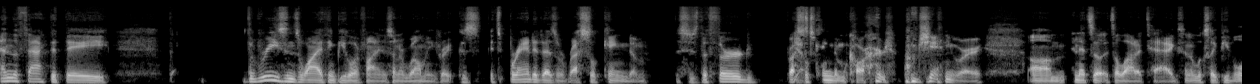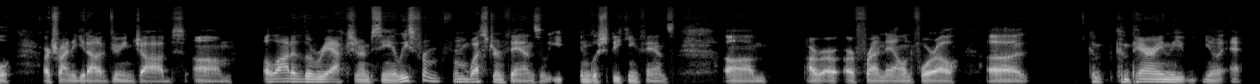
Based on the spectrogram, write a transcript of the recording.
And the fact that they the reasons why I think people are finding this underwhelming, right? Because it's branded as a Wrestle Kingdom. This is the third Wrestle yes. Kingdom card of January, um, and it's a it's a lot of tags, and it looks like people are trying to get out of doing jobs. Um, a lot of the reaction I'm seeing, at least from from Western fans, English speaking fans, um, our, our, our, friend Alan Forel, uh, com- comparing the you know a-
